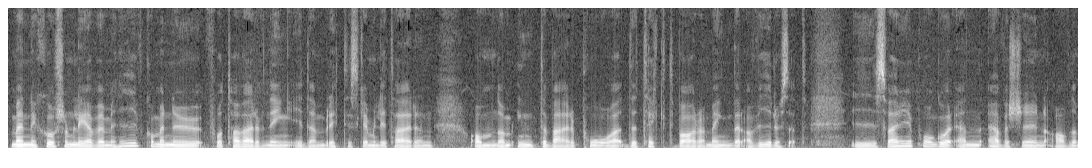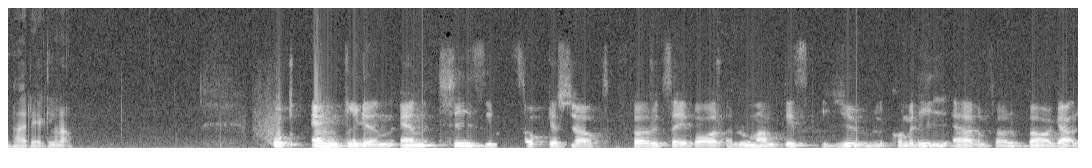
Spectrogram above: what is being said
Människor som lever med hiv kommer nu få ta värvning i den brittiska militären om de inte bär på detektbara mängder av viruset. I Sverige pågår en översyn av de här reglerna. Och äntligen en cheesy, sockersöt, förutsägbar, romantisk julkomedi även för bögar.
